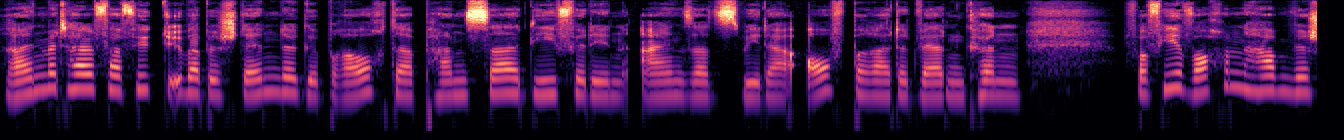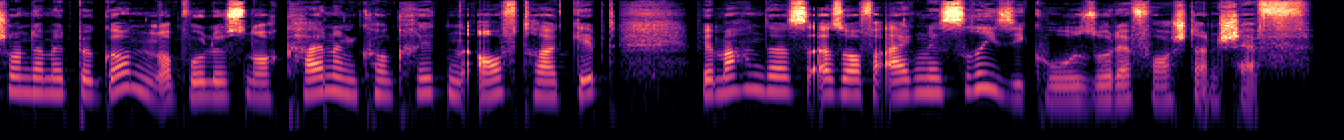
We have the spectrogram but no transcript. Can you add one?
Rheinmetall verfügt über Bestände gebrauchter Panzer, die für den Einsatz wieder aufbereitet werden können. Vor vier Wochen haben wir schon damit begonnen, obwohl es noch keinen konkreten Auftrag gibt. Wir machen das also auf eigenes Risiko, so der Vorstandschef.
